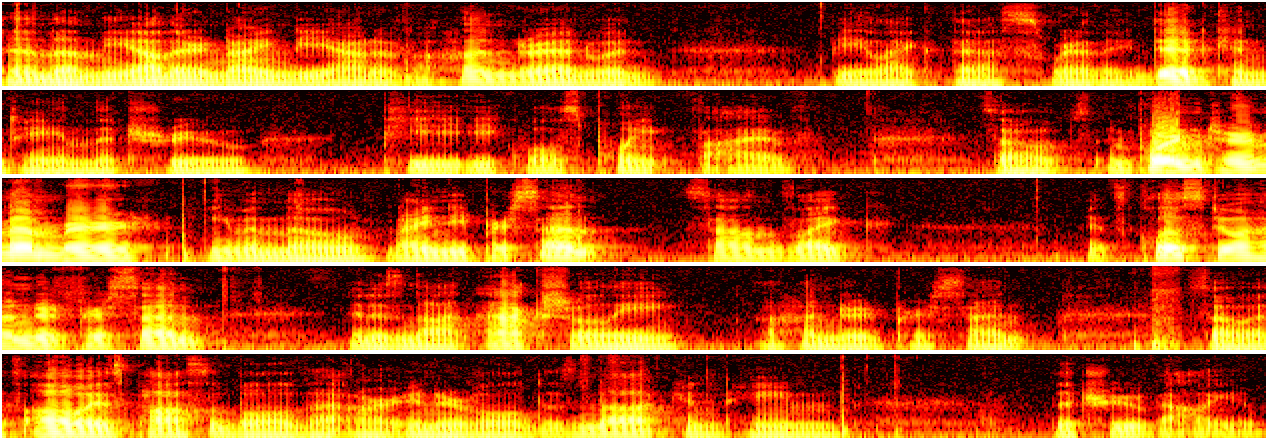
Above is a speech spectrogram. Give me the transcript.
And then the other 90 out of 100 would be like this, where they did contain the true p equals 0.5. So it's important to remember, even though 90% sounds like it's close to 100%, it is not actually 100%. So it's always possible that our interval does not contain the true value.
